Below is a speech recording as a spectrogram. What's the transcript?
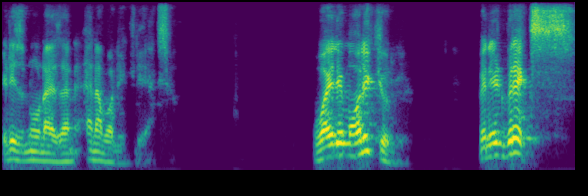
it is known as an anabolic reaction. While a molecule, when it breaks,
